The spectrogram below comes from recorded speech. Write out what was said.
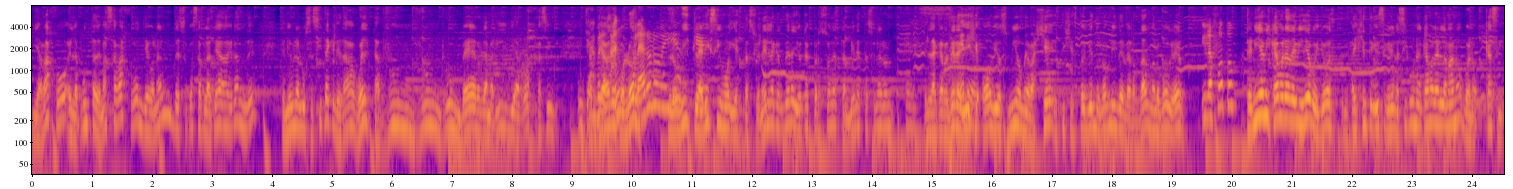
Y abajo, en la punta de más abajo, en diagonal de esa cosa plateada grande, tenía una lucecita que le daba vuelta, rum, rum, rum, verde, amarilla, roja, así. Ya, cambiaba pero de color. claro lo veías vi que- clarísimo y estacioné en la carretera y otras personas también estacionaron ¿En la carretera y dije, oh Dios mío, me bajé, dije, estoy viendo un ovni de verdad, no lo puedo creer. ¿Y la foto? Tenía mi cámara de video, porque yo, hay gente que dice que yo nací con una cámara en la mano, bueno, casi.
